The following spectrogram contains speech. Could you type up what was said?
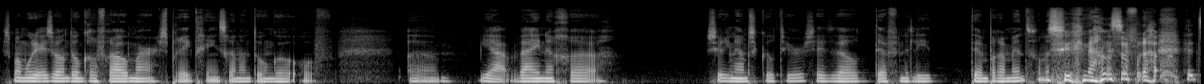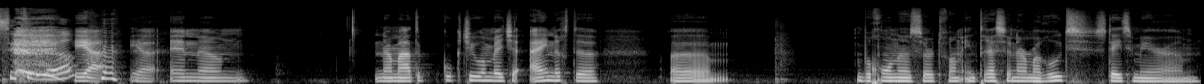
Dus mijn moeder is wel een donkere vrouw, maar spreekt geen Sranantongo of ehm, ja, weinig uh, Surinaamse cultuur. Ze heeft wel definitely het temperament van een Surinaamse vrouw. Het zit er wel. ja, ja. En ehm, naarmate Koekchu een beetje eindigde, um, begon een soort van interesse naar mijn roots steeds meer um,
